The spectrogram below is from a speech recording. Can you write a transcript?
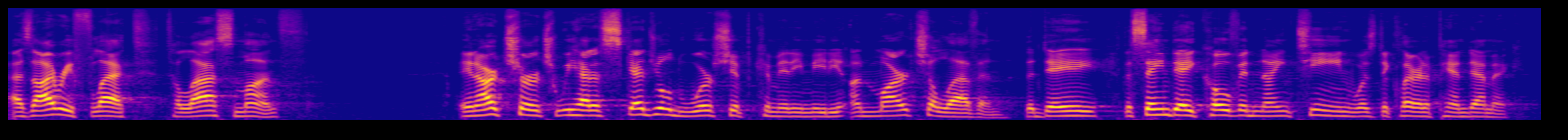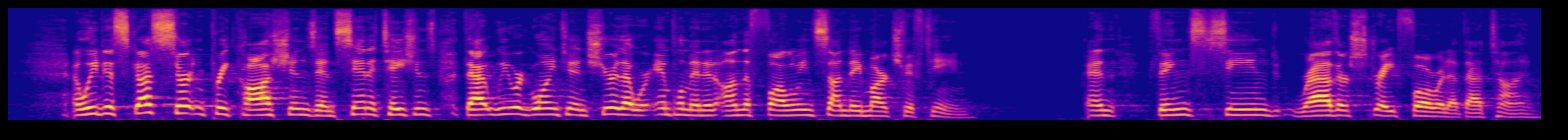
As I reflect to last month, in our church, we had a scheduled worship committee meeting on March 11, the day, the same day COVID 19 was declared a pandemic. And we discussed certain precautions and sanitations that we were going to ensure that were implemented on the following Sunday, March 15. And things seemed rather straightforward at that time.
